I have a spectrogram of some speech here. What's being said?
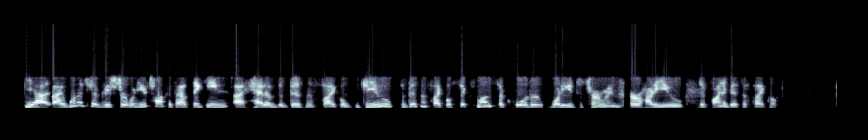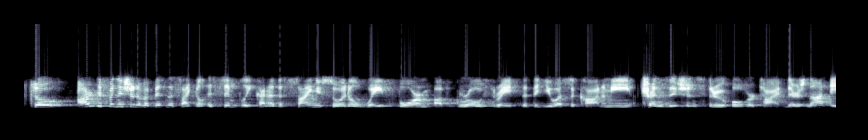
Yeah, I wanted to be sure when you talk about thinking ahead of the business cycle, do you the business cycle six months, a quarter? What do you determine or how do you define a business cycle? So our definition of a business cycle is simply kind of the sinusoidal waveform of growth rates that the U.S. economy transitions through over time. There's not a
